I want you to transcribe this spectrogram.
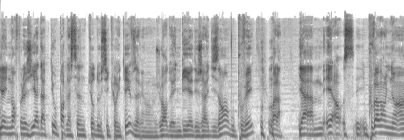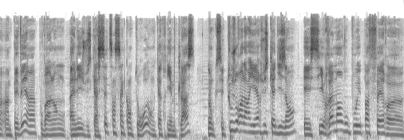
il a une morphologie adaptée au port de la ceinture de sécurité. Vous avez un joueur de NBA déjà à 10 ans, vous pouvez. voilà. Il y a, et alors, c'est- vous pouvez avoir une, un, un PV, hein, pouvant aller jusqu'à 750 euros en quatrième classe. Donc c'est toujours à l'arrière jusqu'à 10 ans. Et si vraiment vous pouvez pas faire, euh,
